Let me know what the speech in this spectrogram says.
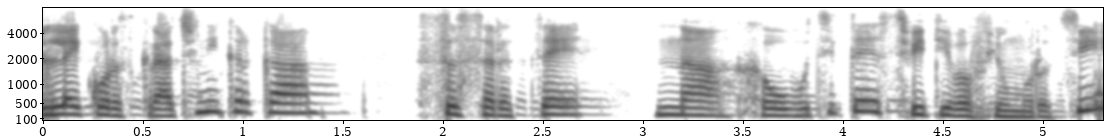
леко разкрачени крака, с ръце на хълбоците, свити в юмруци,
